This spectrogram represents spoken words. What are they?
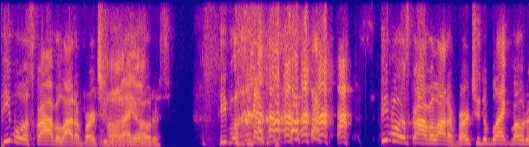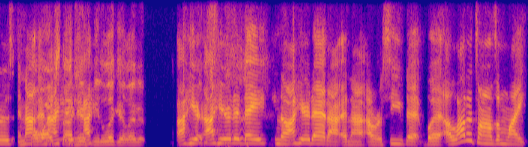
People ascribe a lot of virtue to black voters. People, people ascribe a lot of virtue to black voters, and I, My and I wife's hear- not here I- me look at it. I hear I hear today, you know, I hear that I, and I, I receive that, but a lot of times I'm like,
